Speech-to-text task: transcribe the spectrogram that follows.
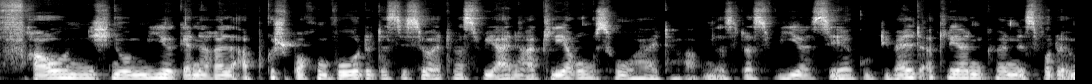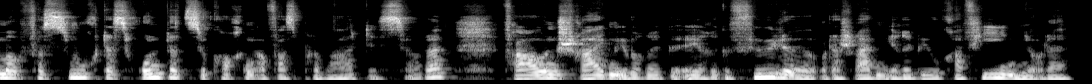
Frauen nicht nur mir generell abgesprochen wurde, dass sie so etwas wie eine Erklärungshoheit haben, also dass wir sehr gut die Welt erklären können. Es wurde immer versucht, das runterzukochen auf was Privates, oder? Frauen schreiben über ihre, ihre Gefühle oder schreiben ihre Biografien oder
